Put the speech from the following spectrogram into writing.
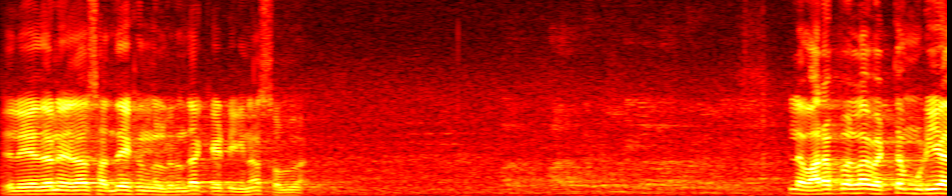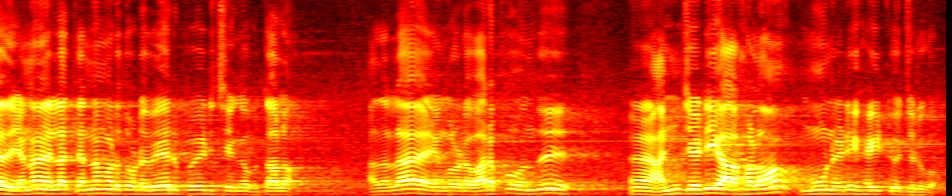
இதில் ஏதேனும் ஏதாவது சந்தேகங்கள் இருந்தால் கேட்டிங்கன்னா சொல்லுவேன் இல்லை வரப்பெல்லாம் வெட்ட முடியாது. ஏன்னா எல்லாம் தென்னை மரத்தோட வேர் போயிடுச்சு எங்கே பார்த்தாலும். அதெல்லாம் எங்களோட வரப்பு வந்து அஞ்சடி அகலம் மூணு அடி ஹைட் வச்சுருக்கோம்.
